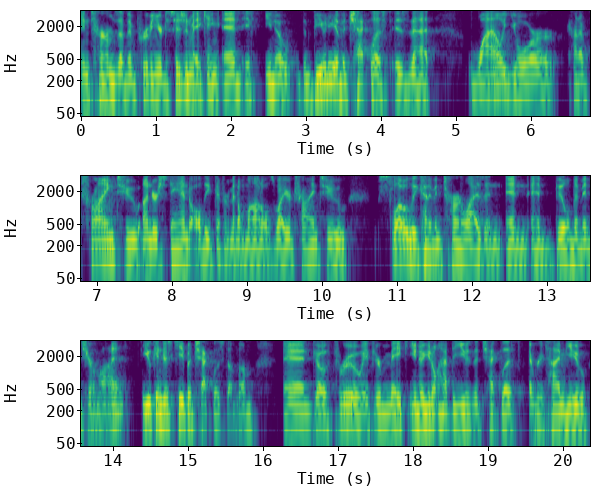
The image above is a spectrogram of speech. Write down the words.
in terms of improving your decision making and if you know the beauty of a checklist is that while you're kind of trying to understand all these different mental models, while you're trying to slowly kind of internalize and and and build them into your mind, you can just keep a checklist of them and go through. If you're making you know you don't have to use the checklist every time you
